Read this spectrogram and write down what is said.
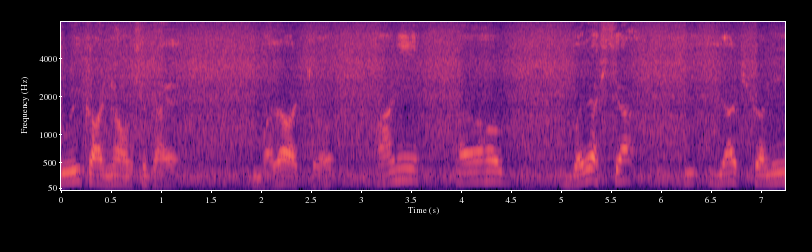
तोही काढणं आवश्यक आहे. मला वाटतं आणि बऱ्याचशा या ठिकाणी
